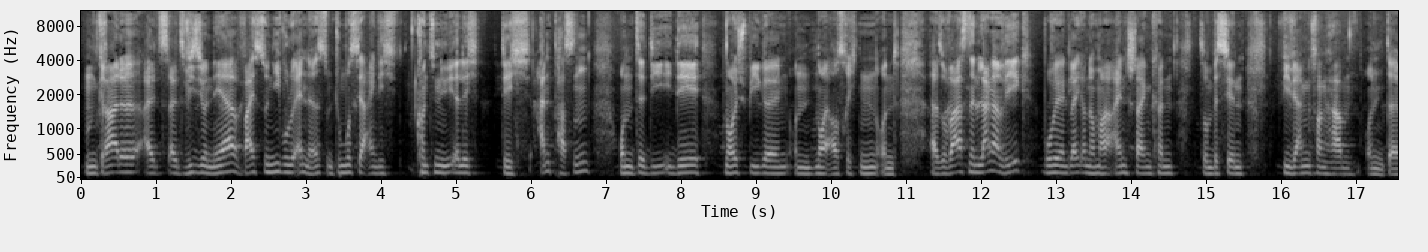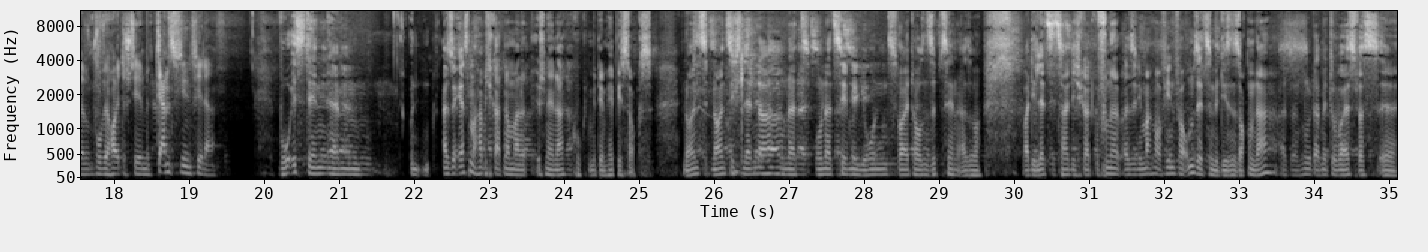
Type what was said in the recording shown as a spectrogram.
Und gerade als, als Visionär weißt du nie, wo du endest und du musst ja eigentlich kontinuierlich dich anpassen und äh, die Idee neu spiegeln und neu ausrichten. Und also war es ein langer Weg, wo wir gleich auch nochmal einsteigen können, so ein bisschen, wie wir angefangen haben und äh, wo wir heute stehen mit ganz vielen Fehlern. Wo ist denn, ähm, und also erstmal habe ich gerade nochmal schnell nachgeguckt mit dem Happy Socks. 90, 90 Länder, 100, 110 Millionen 2017, also war die letzte Zeit, die ich gerade gefunden habe. Also die machen auf jeden Fall Umsätze mit diesen Socken da. Also nur damit du weißt, was, äh,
